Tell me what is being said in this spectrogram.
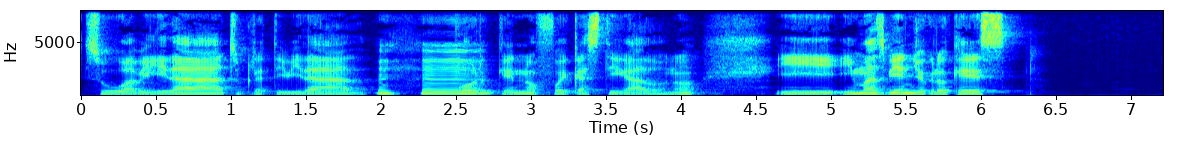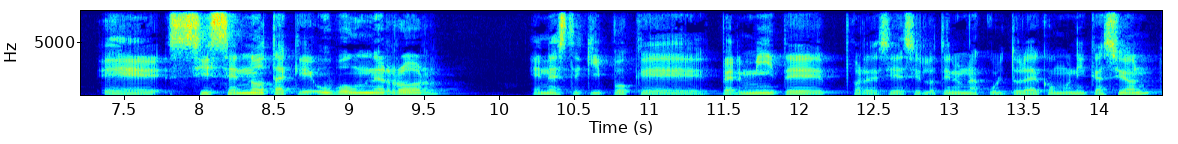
su habilidad, su creatividad, porque no fue castigado, ¿no? Y, más bien yo creo que es, eh, si se nota que hubo un error en este equipo que permite, por así decirlo, tiene una cultura de comunicación,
